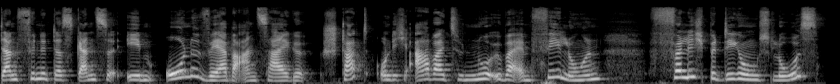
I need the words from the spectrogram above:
dann findet das Ganze eben ohne Werbeanzeige statt und ich arbeite nur über Empfehlungen völlig bedingungslos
